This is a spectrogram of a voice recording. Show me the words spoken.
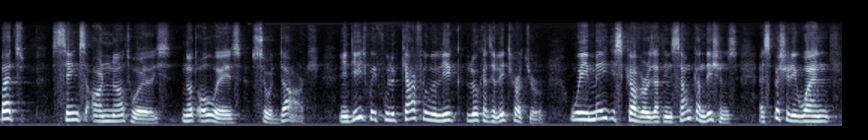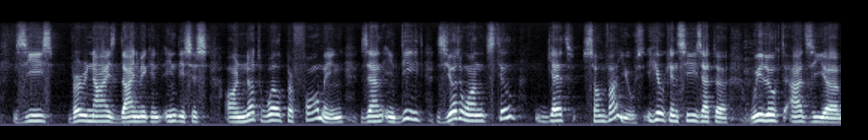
But things are not always, not always so dark. Indeed, if we carefully look at the literature, we may discover that in some conditions, especially when these very nice dynamic indices are not well performing, then indeed the other one still get some values. Here you can see that uh, we looked at the uh,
